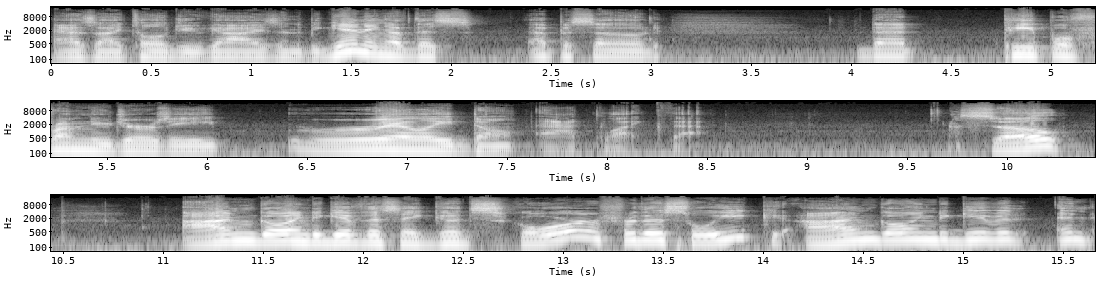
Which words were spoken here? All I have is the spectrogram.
as I told you guys in the beginning of this episode, that people from New Jersey really don't act like that. So, I'm going to give this a good score for this week. I'm going to give it an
